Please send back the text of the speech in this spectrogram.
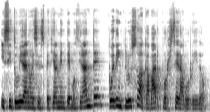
Y si tu vida no es especialmente emocionante, puede incluso acabar por ser aburrido.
